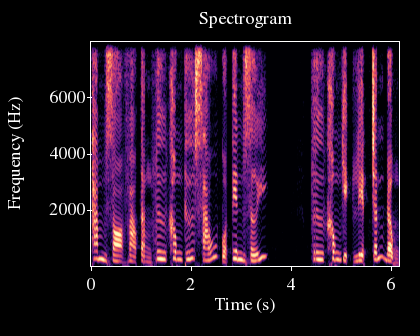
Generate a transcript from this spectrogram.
Thăm dò vào tầng hư không thứ sáu của tiên giới. Tư không kịch liệt chấn động.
